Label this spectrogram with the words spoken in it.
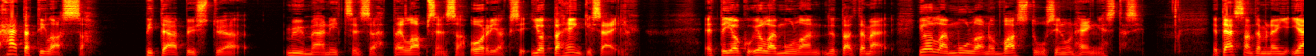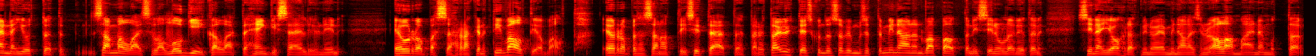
hätätilassa pitää pystyä myymään itsensä tai lapsensa orjaksi, jotta henki säilyy. Että joku, jollain, muulla on, jota, tämä, jollain muulla on vastuu sinun hengestäsi. Ja tässä on tämmöinen jännä juttu, että samanlaisella logiikalla, että henki säilyy, niin Euroopassa rakennettiin valtiovaltaa. Euroopassa sanottiin sitä, että tarvitaan yhteiskuntasopimus, että minä annan vapauttani sinulle, joten sinä johdat minua ja minä olen sinun alamainen, mutta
